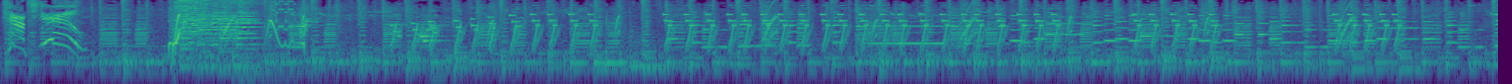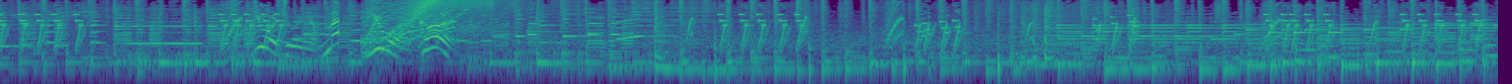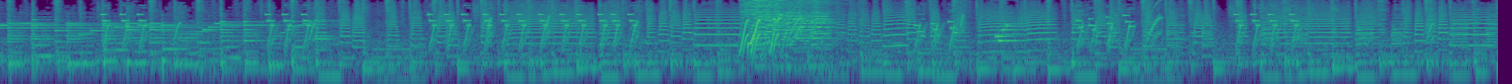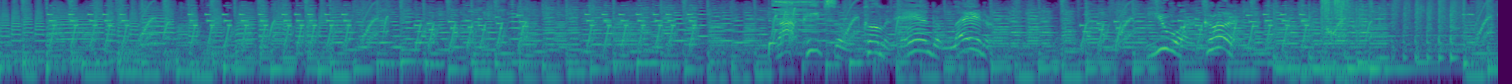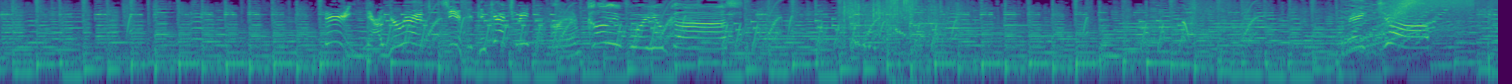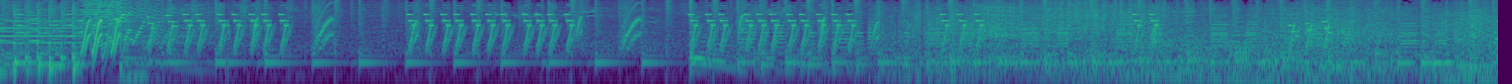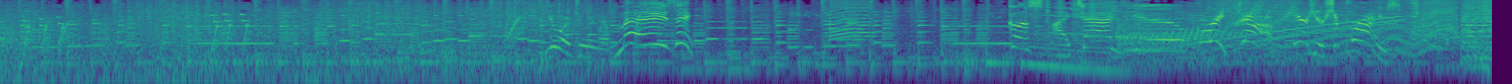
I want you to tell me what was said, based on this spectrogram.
catch you! You are doing a You are good. Pizza will come in handy later. You are good. Hey, now you're in. See if you can catch me. I am coming for you, Gus. Amazing. Gus, I tagged you. Great job. Here's your surprise.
